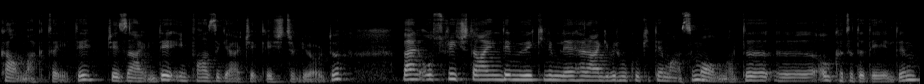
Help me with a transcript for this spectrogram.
kalmaktaydı. Cezaevinde infazı gerçekleştiriliyordu. Ben o süreç dahilinde müvekkilimle herhangi bir hukuki temasım olmadı. Ee, avukatı da değildim.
